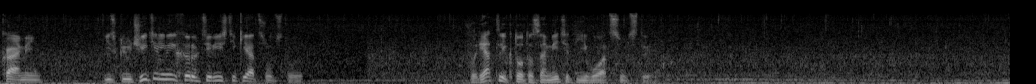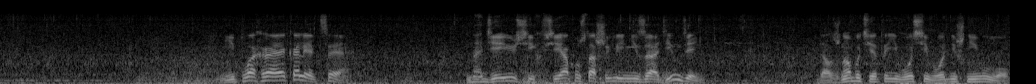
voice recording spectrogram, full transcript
Камень. Исключительные характеристики отсутствуют. Вряд ли кто-то заметит его отсутствие. Неплохая коллекция. Надеюсь, их все опустошили не за один день. Должно быть, это его сегодняшний улов.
